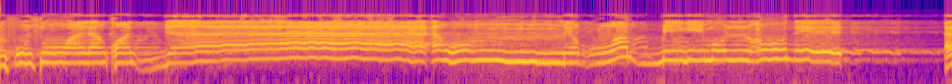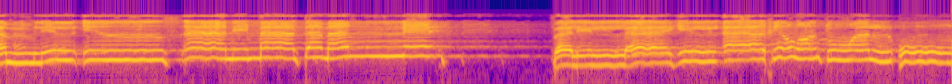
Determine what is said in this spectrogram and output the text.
الأنفس ولقد جاءهم من ربهم العدي أم للإنسان ما تمني فلله الآخرة والأولي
